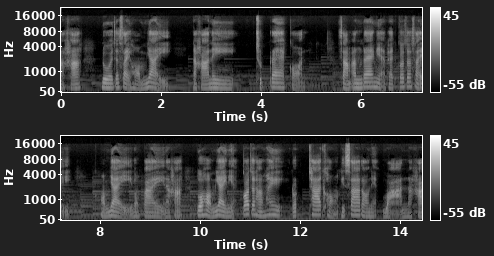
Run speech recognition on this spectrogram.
นะคะ โดยจะใส่หอมใหญ่ นะคะ ในชุดแรกก่อน 3 อันแรกเนี่ยแพทก็จะใส่หอมใหญ่ลงไปนะคะ ตัวหอมใหญ่เนี่ยก็จะทำให้รสชาติของพิซซ่าเราเนี่ยหวานนะคะ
